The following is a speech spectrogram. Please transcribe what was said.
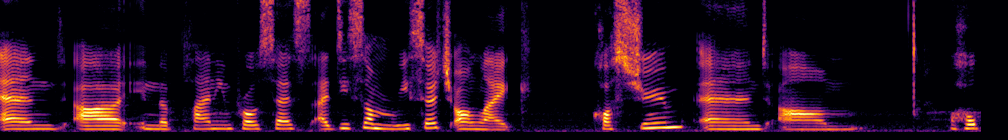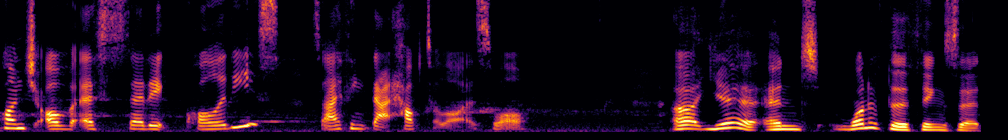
And uh, in the planning process, I did some research on like costume and um, a whole bunch of aesthetic qualities. So I think that helped a lot as well. Uh, yeah, and one of the things that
